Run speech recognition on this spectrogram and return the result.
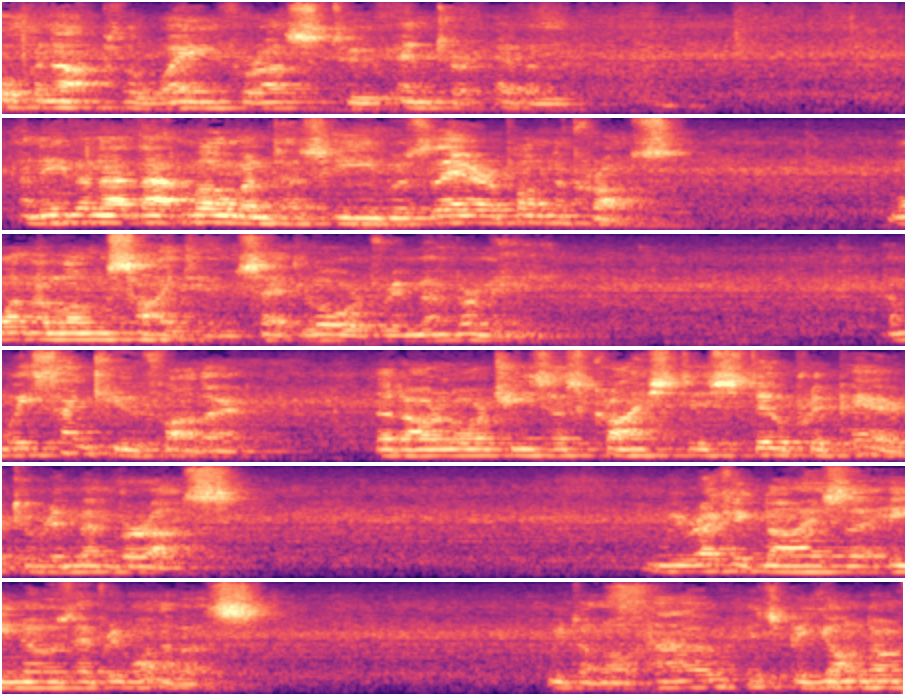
open up the way for us to enter heaven. And even at that moment, as he was there upon the cross, one alongside him said, Lord, remember me. And we thank you, Father, that our Lord Jesus Christ is still prepared to remember us. We recognize that he knows every one of us. We don't know how, it's beyond our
